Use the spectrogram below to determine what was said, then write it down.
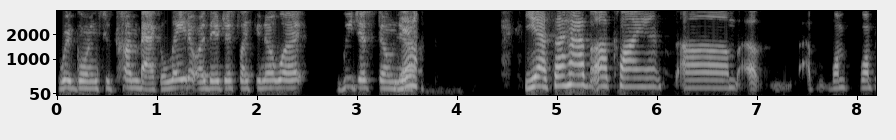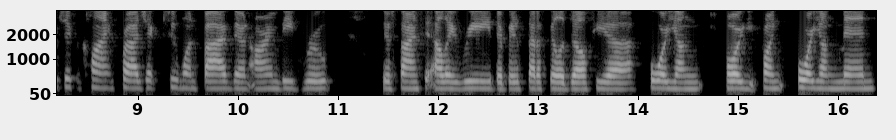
We're going to come back later or they're just like you know what? We just don't know. Yeah. yes i have uh, clients um, uh, one, one particular client project 215 they're an r&b group. They're signed to L.A. Reid. They're based out of philadelphia. Four young four, four young men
